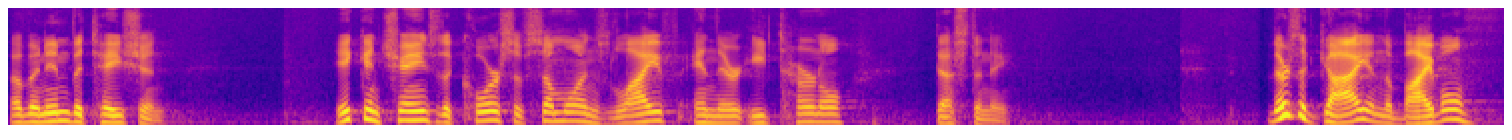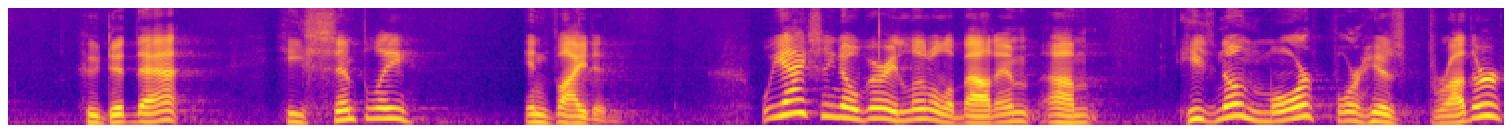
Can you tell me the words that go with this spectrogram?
of an invitation it can change the course of someone's life and their eternal destiny. There's a guy in the Bible who did that. He simply invited. We actually know very little about him. Um, he's known more for his brother.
